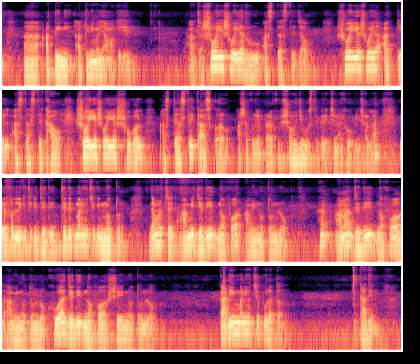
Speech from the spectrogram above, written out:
আতিনি। আতিনি মানে আমাকে দিন। আচ্ছা শোয়ে শোয়ে রু, আস্তে আস্তে যাও। শোয়াইয়া শোয়াইয়া আক্কেল আস্তে আস্তে খাও। শোয়াইয়া শোয়াইয়া সুগল আস্তে আস্তে কাজ করো। আশা করি আপনারা খুব সহজে বুঝতে পেরেছেন, আই হোপ ইনশাল্লাহ এরপর লিখেছি কি জেদিদ। জেদিদ মানে হচ্ছে কি নতুন। যেমন হচ্ছে, আমি জেদিদ নফর, আমি নতুন লোক। হ্যাঁ আনা জেদিদ নফর, আমি নতুন লোক। হুয়া জেদিদ নফর, সেই নতুন লোক। কাদিম মানে হচ্ছে পুরাতন। কাদিম।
